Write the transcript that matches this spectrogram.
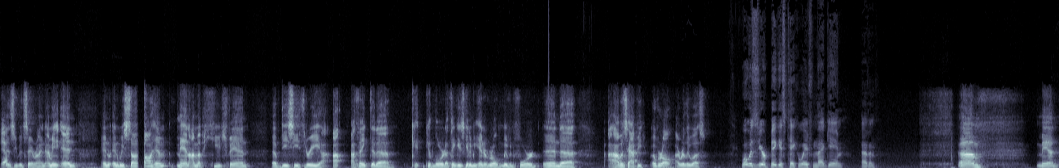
Yeah. as you would say, Ryan. I mean, and and and we saw him. Man, I'm a huge fan of DC three. I, I I think that uh, good, good lord, I think he's going to be integral moving forward, and uh, I was happy overall. I really was. what was your biggest takeaway from that game, Evan? Um, man,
